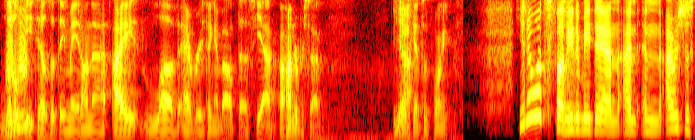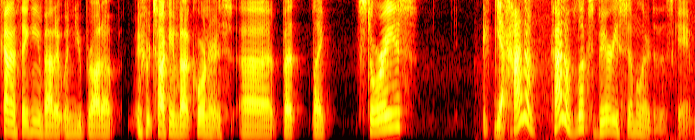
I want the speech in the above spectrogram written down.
little Mm-hmm. details that they made on that. I love everything about this. Yeah, 100%. Yeah. This gets a point. You know what's funny to me, Dan, and and I was just kind of thinking about it when you brought up we were talking about corners, uh, but like stories, it Yeah. kind of kind of looks very similar to this game.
